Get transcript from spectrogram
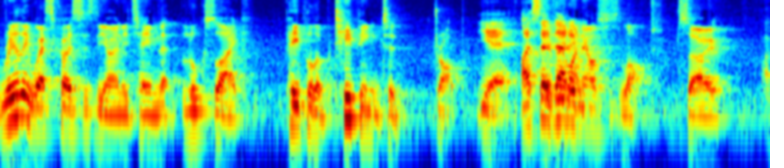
really West Coast is the only team that looks like people are tipping to drop. Yeah, I said Everyone that. In, else is locked. So uh,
